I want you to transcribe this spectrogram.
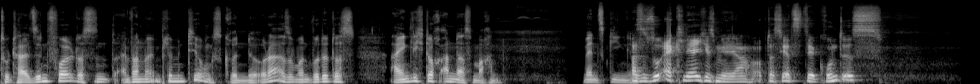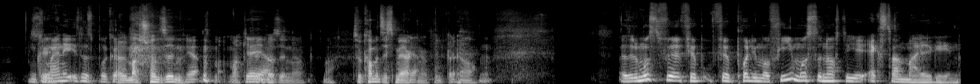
total sinnvoll. Das sind einfach nur Implementierungsgründe, oder? Also man würde das eigentlich doch anders machen, wenn es ginge. Also so erkläre ich es mir ja. Ob das jetzt der Grund ist, Okay. So meine Eselsbrücke. Also macht schon Sinn. Ja. Macht, auf jeden Fall Sinn, ja. Macht. So kann man sich merken, ja, auf jeden Fall. Genau. Also du musst für, für, für Polymorphie musst du noch die extra Mile gehen.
